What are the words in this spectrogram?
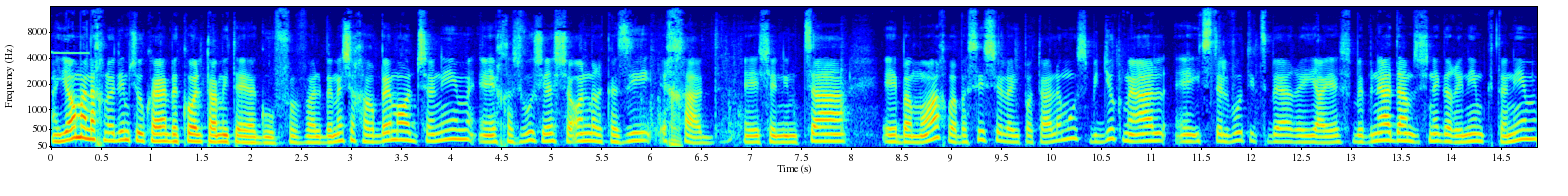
היום אנחנו יודעים שהוא קיים בכל תא מתאי הגוף, אבל במשך הרבה מאוד שנים אה, חשבו שיש שעון מרכזי אחד אה, שנמצא במוח, בבסיס של ההיפותלמוס, בדיוק מעל הצטלבות עצבי הראייה. יש בבני אדם זה שני גרעינים קטנים,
